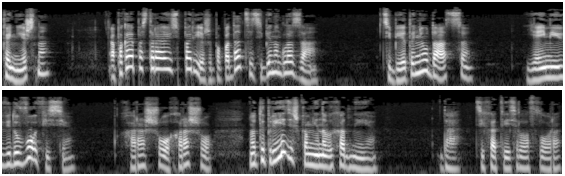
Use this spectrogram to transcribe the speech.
«Конечно. А пока я постараюсь пореже попадаться тебе на глаза. Тебе это не удастся. Я имею в виду в офисе». «Хорошо, хорошо. Но ты приедешь ко мне на выходные?» «Да», — тихо ответила Флора.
